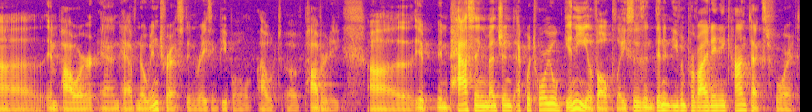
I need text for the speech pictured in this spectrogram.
uh, in power and have no interest in raising people out of poverty. Uh, it, in passing, mentioned Equatorial Guinea of all places and didn't even provide any context for it.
